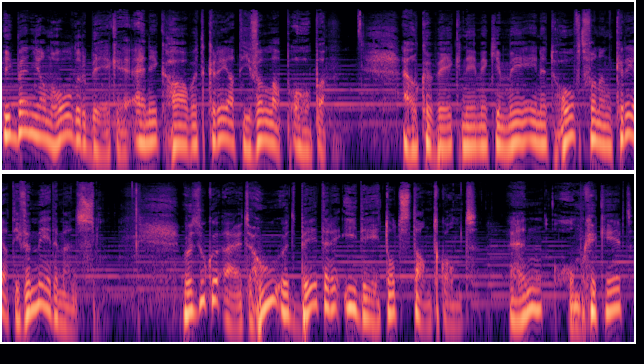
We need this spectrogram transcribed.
Ik ben Jan Holderbeke en ik hou het creatieve lab open. Elke week neem ik je mee in het hoofd van een creatieve medemens. We zoeken uit hoe het betere idee tot stand komt en omgekeerd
